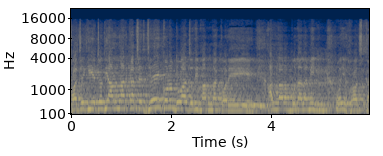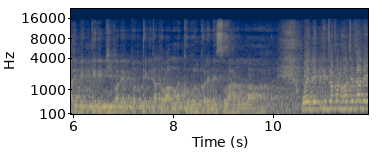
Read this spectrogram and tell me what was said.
হজে গিয়ে যদি আল্লাহর কাছে যে কোনো দোয়া যদি বান্দা করে, আল্লাহ রব্বুল আলমিন ওই হজকারী ব্যক্তির জীবনের প্রত্যেকটা দোয়া আল্লাহ কবুল করেন নে সুবহানাল্লাহ। ওই ব্যক্তি যখন হজে যাবে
